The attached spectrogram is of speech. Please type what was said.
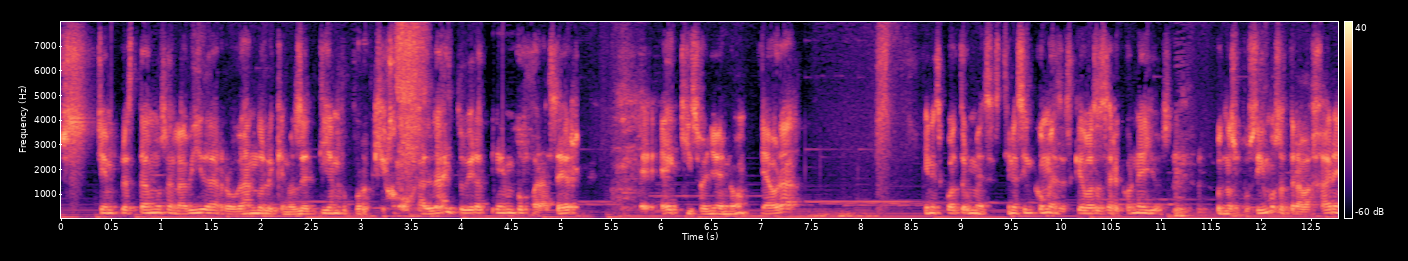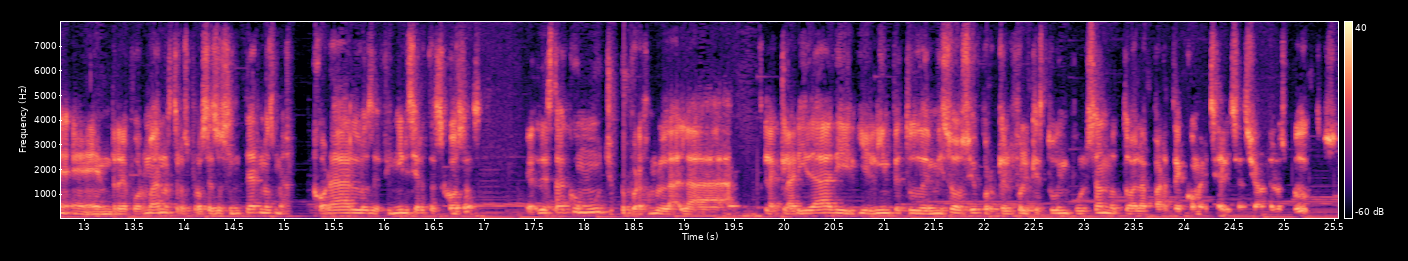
siempre estamos a la vida rogándole que nos dé tiempo, porque ojalá y tuviera tiempo para hacer eh, X o Y, ¿no? Y ahora tienes cuatro meses, tienes cinco meses, ¿qué vas a hacer con ellos? Pues nos pusimos a trabajar en, reformar nuestros procesos internos, mejorarlos, definir ciertas cosas. Destaco mucho, por ejemplo, la, claridad y, el ímpetu de mi socio, porque él fue el que estuvo impulsando toda la parte de comercialización de los productos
